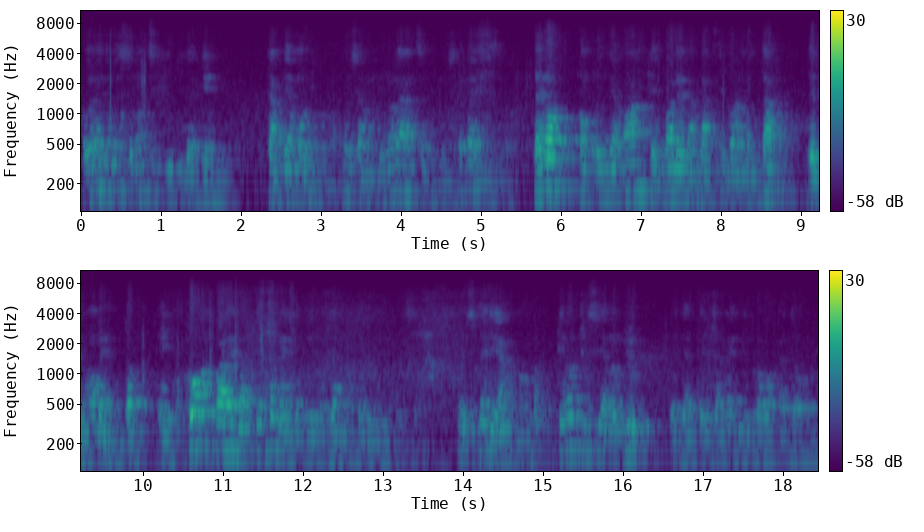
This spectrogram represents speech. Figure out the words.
Ovviamente questo non significa che cambiamo linea, noi siamo minoranza di questo paese, però comprendiamo anche qual è la particolarità del momento e qual è l'atteggiamento che dobbiamo tenere in questo. Noi speriamo che non ci siano più quegli atteggiamenti provocatori,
